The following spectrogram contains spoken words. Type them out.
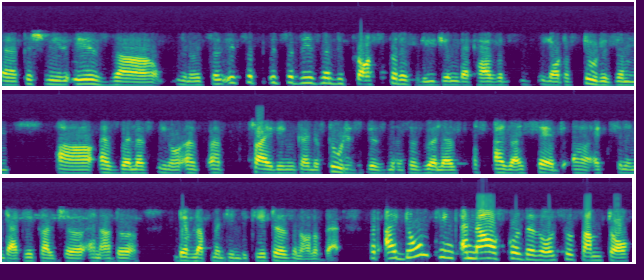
uh, Kashmir is, uh, you know, it's a it's a it's a reasonably prosperous region that has a lot of tourism, uh, as well as you know a, a, thriving kind of tourist business, as well as as I said, uh, excellent agriculture and other development indicators and all of that. But I don't think, and now of course there's also some talk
